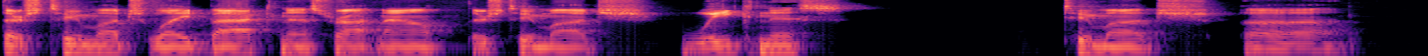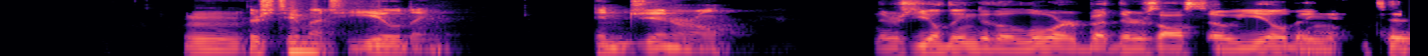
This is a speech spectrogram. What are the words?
there's too much laid backness right now. There's too much weakness. Too much. Uh, Mm. there's too much yielding in general. There's yielding to the Lord, but there's also yielding to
